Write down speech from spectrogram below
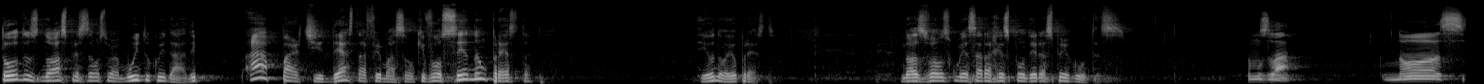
Todos nós precisamos tomar muito cuidado. E a partir desta afirmação que você não presta, eu não, eu presto. Nós vamos começar a responder as perguntas. Vamos lá. Nós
